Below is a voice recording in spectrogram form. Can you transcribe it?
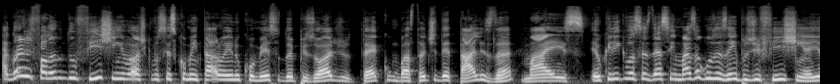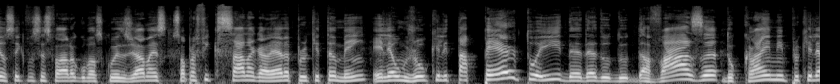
Agora, falando do phishing, eu acho que vocês comentaram aí no começo do episódio, até com bastante detalhes, né? Mas eu queria que vocês dessem mais alguns exemplos de phishing aí. Eu sei que vocês falaram algumas coisas já, mas só pra fixar na galera, porque também ele é um jogo que ele tá perto aí de- de- do, do- da vaza, do climbing, porque ele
